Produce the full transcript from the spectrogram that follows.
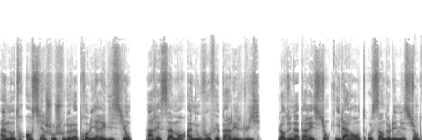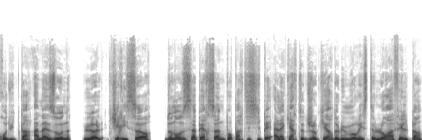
Un autre ancien chouchou de la première édition a récemment à nouveau fait parler de lui lors d'une apparition hilarante au sein de l'émission produite par Amazon, LOL qui ressort, donnant de sa personne pour participer à la carte Joker de l'humoriste Laura Felpin,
